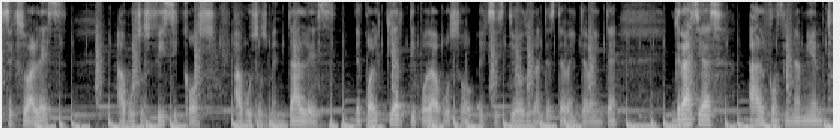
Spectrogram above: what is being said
sexuales, abusos físicos, abusos mentales, de cualquier tipo de abuso existió durante este 2020 gracias al confinamiento,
